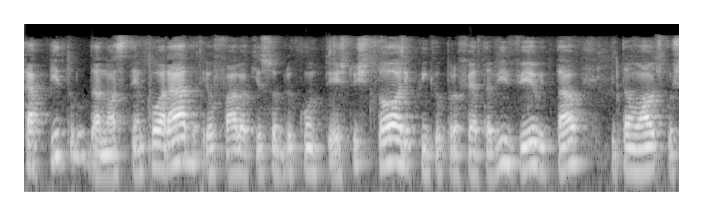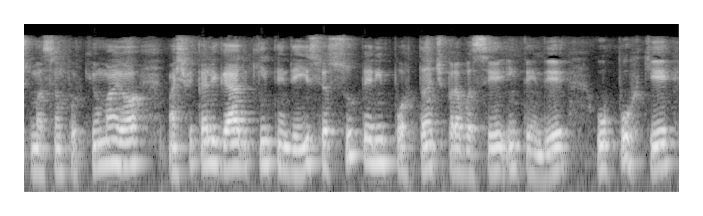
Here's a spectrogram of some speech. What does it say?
capítulo da nossa temporada. Eu falo aqui sobre o contexto histórico em que o profeta viveu e tal. Então o áudio costuma ser um pouquinho maior, mas fica ligado que entender isso é super importante para você entender o porquê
